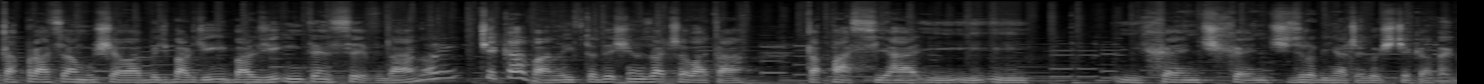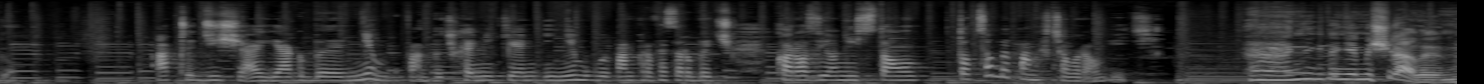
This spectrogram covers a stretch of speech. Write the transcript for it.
ta praca musiała być bardziej i bardziej intensywna, no i ciekawa. No i wtedy się zaczęła ta, ta pasja i, i, i, i chęć, chęć zrobienia czegoś ciekawego. A czy dzisiaj jakby nie mógł Pan być chemikiem i nie mógłby Pan profesor być korozjonistą, to co by Pan chciał robić? A, nigdy nie myślałem,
